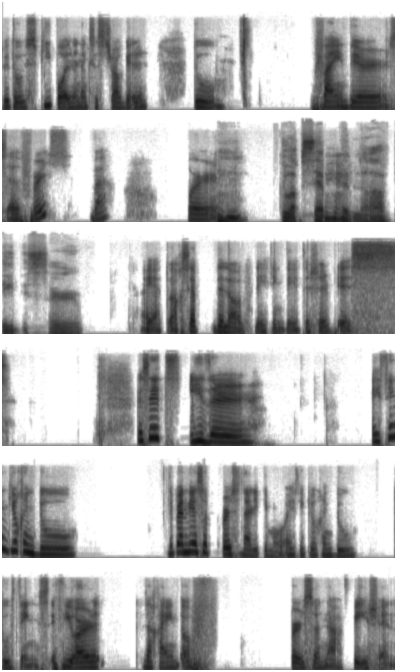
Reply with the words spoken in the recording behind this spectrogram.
to those people na nagsistruggle to find their self-worth ba? Or Mhm. To accept the Mhm. love they deserve. Ayan, to accept the love they think they deserve is kasi it's either I think you can do depende sa personality mo. I think you can do two things. If you are the kind of person na patient,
